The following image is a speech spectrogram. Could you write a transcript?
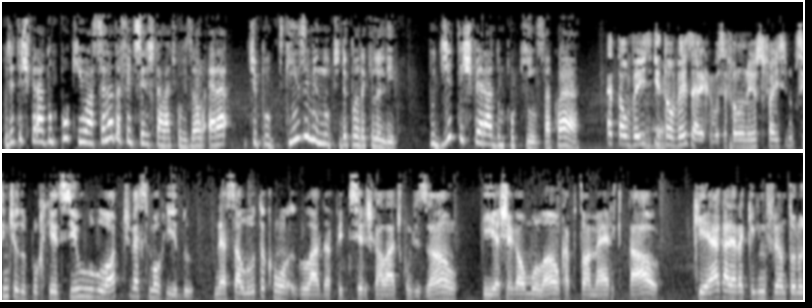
Podia ter esperado um pouquinho. A cena da feiticeira escarlate com visão era, tipo, 15 minutos depois daquilo ali. Podia ter esperado um pouquinho, sacou? É? É, talvez, É. e talvez, Erika, você falando isso faz sentido, porque se o Loki tivesse morrido nessa luta com lá da feiticeira escarlate com visão, ia chegar o Mulão, Capitão América e tal, que é a galera que ele enfrentou no,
